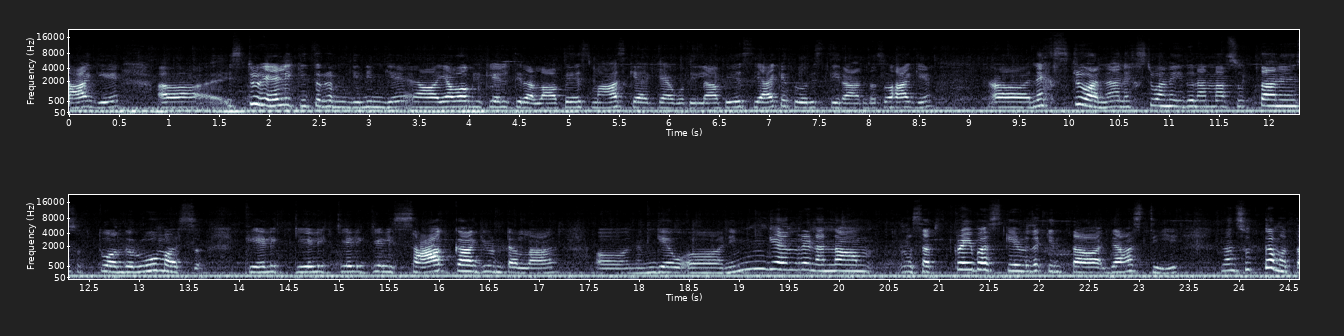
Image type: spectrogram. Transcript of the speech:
ಹಾಗೆ ಇಷ್ಟು ಹೇಳಲಿಕ್ಕಿತ್ತು ನಮಗೆ, ನಿಮಗೆ. ಯಾವಾಗಲೂ ಕೇಳ್ತೀರಲ್ಲ ಫೇಸ್ ಮಾಸ್ಕ್ ಯಾಕೆ ಆಗೋದಿಲ್ಲ ಫೇಸ್ ಯಾಕೆ ತೋರಿಸ್ತೀರಾ ಅಂತ. ಸೊ ಹಾಗೆ ನೆಕ್ಸ್ಟ್ ಒನ್ ನೆಕ್ಸ್ಟ್ ಒನ್ ಇದು ನನ್ನ ಸುತ್ತಾನೆ ಸುತ್ತು ಒಂದು ರೂಮರ್ಸ್ ಕೇಳಿ ಕೇಳಿ ಕೇಳಿ ಕೇಳಿ ಸಾಕಾಗಿ ಉಂಟಲ್ಲ. ನಮಗೆ ನಿಮಗೆ ಅಂದರೆ ನನ್ನ ಸಬ್ಸ್ಕ್ರೈಬರ್ಸ್ ಕೇಳೋದಕ್ಕಿಂತ ಜಾಸ್ತಿ ನನ್ನ ಸುತ್ತಮುತ್ತ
